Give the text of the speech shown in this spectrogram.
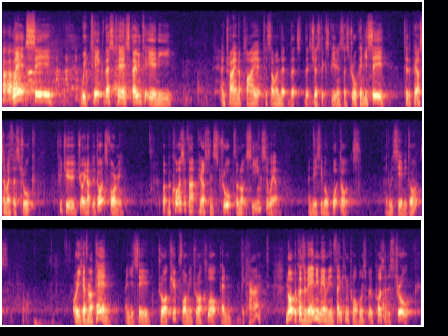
let's say we take this test down to A&E and try and apply it to someone that, that's, that's just experienced a stroke. And you say to the person with a stroke, could you join up the dots for me? But because of that person's stroke, they're not seeing so well. And they say, well, what dots? I don't see any dots. Or you give them a pen and you say, draw a cube for me, draw a clock, and they can't. Not because of any memory and thinking problems, but because of the stroke.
